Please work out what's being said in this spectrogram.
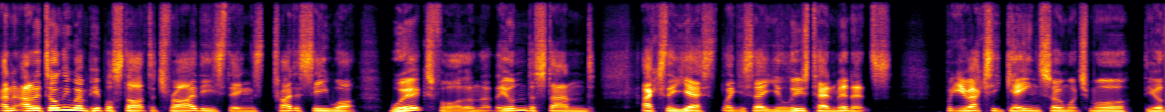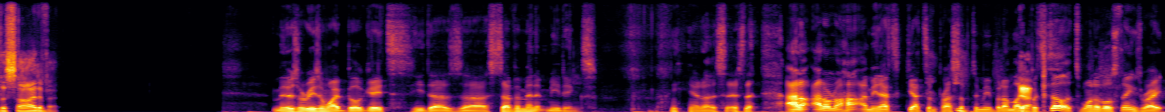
and and it's only when people start to try these things try to see what works for them that they understand actually yes like you say you lose 10 minutes but you actually gain so much more the other side of it I mean, there's a reason why Bill Gates he does uh, seven minute meetings. you know, it's, it's, I don't I don't know how. I mean, that's gets impressive to me, but I'm like, yeah. but still, it's one of those things, right?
